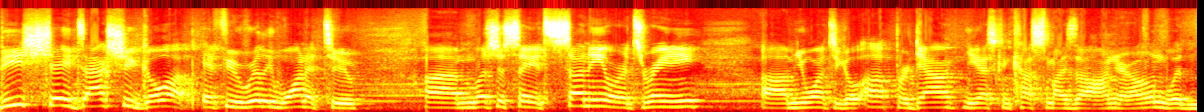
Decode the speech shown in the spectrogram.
These shades actually go up if you really wanted to. Um, let's just say it's sunny or it's rainy. Um, you want to go up or down, you guys can customize that on your own when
